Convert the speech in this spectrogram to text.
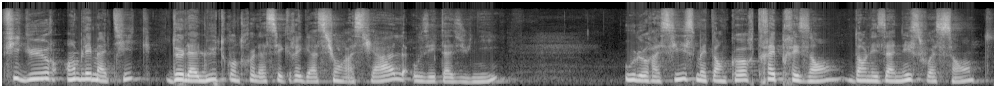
figure emblématique de la lutte contre la ségrégation raciale aux États-Unis, où le racisme est encore très présent dans les années 60,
